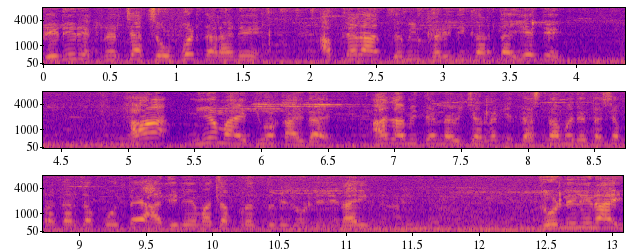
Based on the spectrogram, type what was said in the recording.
रेडी रेकनरच्या चौपट दराने आपल्याला जमीन खरेदी करता येते. हा नियम आहे किंवा कायदा आहे. आज आम्ही त्यांना विचारलं की दस्तामध्ये तशा प्रकारचा कोणताही अधिनियमाचा प्रत तुम्ही जोडलेली नाही. जोडलेली नाही.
